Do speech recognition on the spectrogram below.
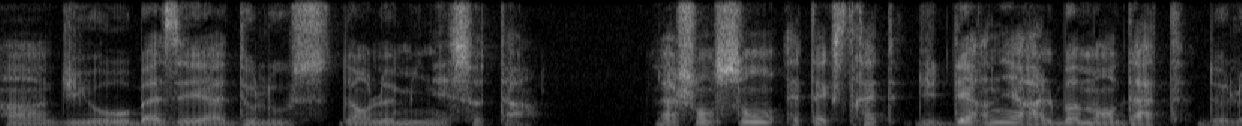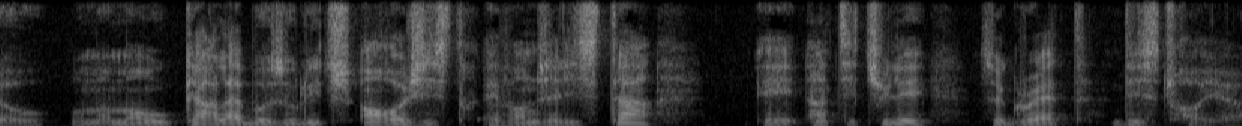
un duo basé à Duluth dans le Minnesota. La chanson est extraite du dernier album en date de Lowe, au moment où Carla Bozulich enregistre Evangelista et intitulée The Great Destroyer.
